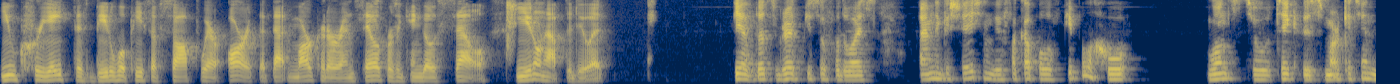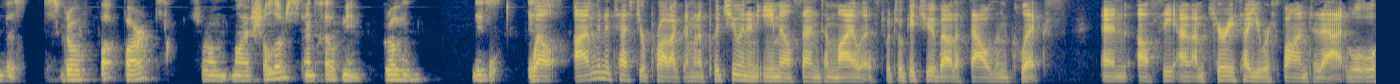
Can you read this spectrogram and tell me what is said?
you create this beautiful piece of software art that that marketer and salesperson can go sell. You don't have to do it. Yeah, that's a great piece of advice. I'm negotiating with a couple of people who wants to take this marketing, this growth part from my shoulders and help me growing this. Yes. Well, I'm going to test your product. I'm going to put you in an email send to my list, which will get you about a thousand clicks. And I'll see. I'm I'm curious how you respond to that. We'll, we'll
